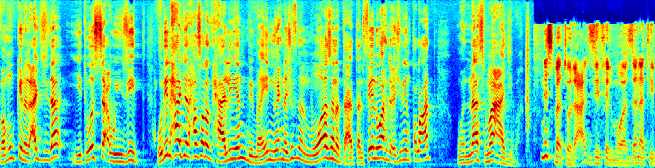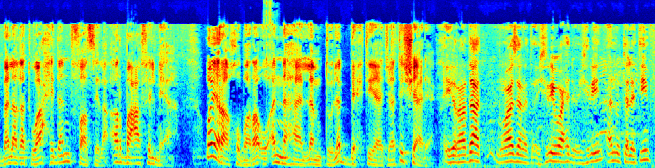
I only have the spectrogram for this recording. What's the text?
فممكن العجز ده يتوسع ويزيد. ودي الحاجة اللي حصلت حاليا بما إنه إحنا شفنا الموازنة بتاعت 2021 طلعت والناس ما عاجبها نسبة العجز في الموازنة بلغت 1.4% ويرى خبراء أنها لم تلب احتياجات الشارع. إيرادات موازنة 2021 انه 30%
